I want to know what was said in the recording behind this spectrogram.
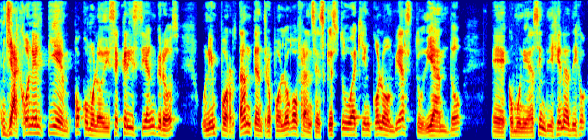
Ya con el tiempo, como lo dice Christian Gross, un importante antropólogo francés que estuvo aquí en Colombia estudiando eh, comunidades indígenas, dijo,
